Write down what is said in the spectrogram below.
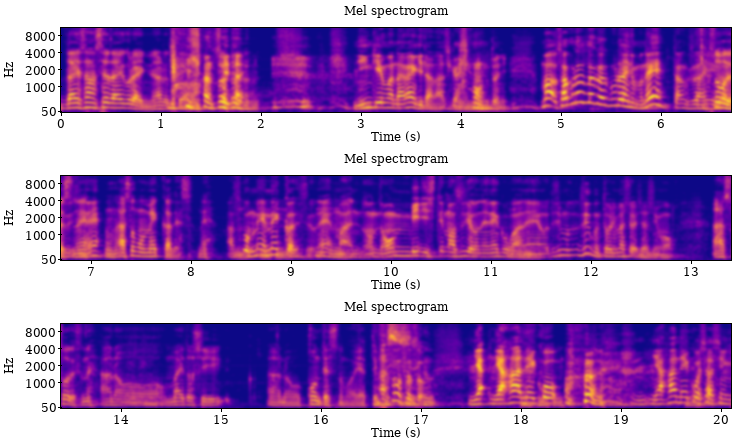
第三世代ぐらいになると 人間は長生きだなしかし本当に、まあ桜坂ぐらいにもねたくさんいそうまですすね、うんあそこメッカですね。あそこメ,、うんメッカですよね、うんまあののんびりしてますよね猫がね、私も随分撮りましたよ写真を、あそうですね。あのー毎年あのコンテストもやってます。あそうそうそう。にゃにゃは猫 にゃは猫写真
